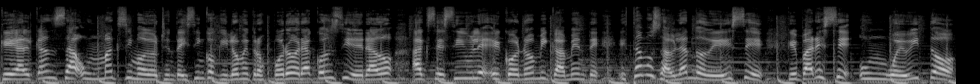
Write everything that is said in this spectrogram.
que alcanza un máximo de 85 kilómetros por hora, considerado accesible económicamente. Estamos hablando de ese que parece un huevito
